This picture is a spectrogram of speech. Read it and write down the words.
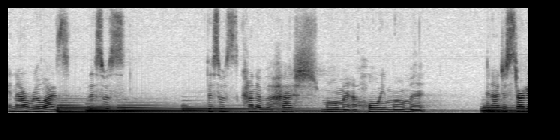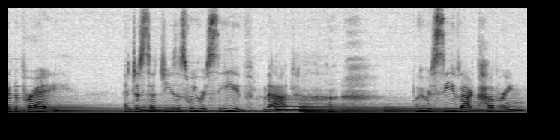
and I realized this was this was kind of a hush moment, a holy moment. And I just started to pray and just said, Jesus, we receive that. we receive that covering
